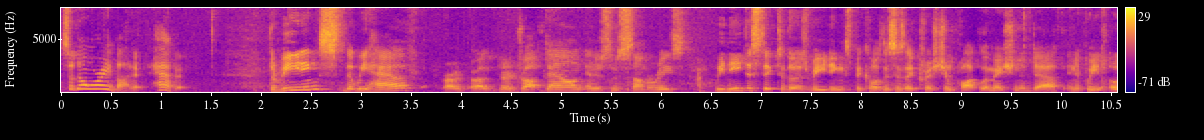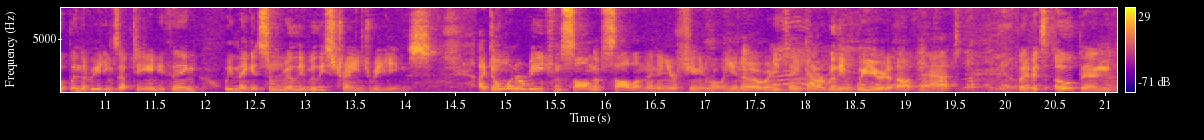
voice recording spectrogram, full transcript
So don't worry about it. Have it. The readings that we have are, are they're dropped down and there's some summaries. We need to stick to those readings because this is a Christian proclamation of death. And if we open the readings up to anything, we may get some really, really strange readings. I don't want to read from Song of Solomon in your funeral, you know, or anything kind of really weird about that. But if it's open,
